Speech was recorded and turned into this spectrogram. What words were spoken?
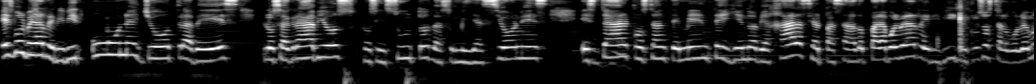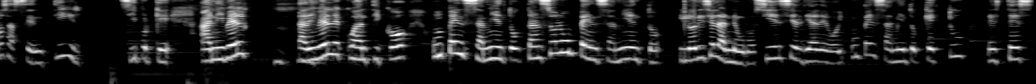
Es volver a revivir una y otra vez los agravios, los insultos, las humillaciones, estar constantemente yendo a viajar hacia el pasado para volver a revivir, incluso hasta lo volvemos a sentir, ¿sí? Porque a nivel, a nivel cuántico, un pensamiento, tan solo un pensamiento, y lo dice la neurociencia el día de hoy, un pensamiento que tú estés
